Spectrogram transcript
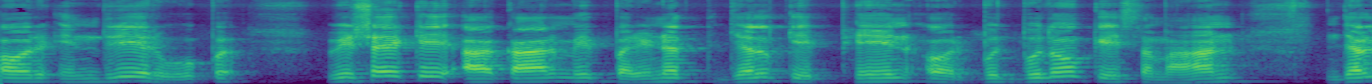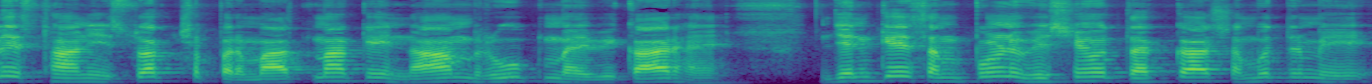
और इंद्रिय रूप विषय के आकार में परिणत जल के फेन और बुद्बुदों के समान जल स्थानीय स्वच्छ परमात्मा के नाम रूप में विकार हैं, जिनके संपूर्ण विषयों तक का समुद्र में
